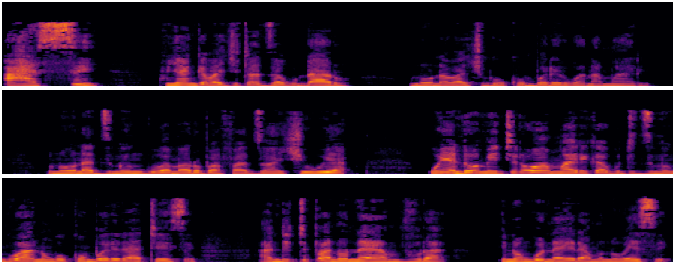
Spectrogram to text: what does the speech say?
asi kunyange vachitadza kudaro unoona vachingokomborerwa namwari. Unoona dzimwe nguva maropafadzo achiuya uye ndo muitiro wamwari kakuti dzimwe nguva anongokomborera tese. Handiti panonaya mvura inongonayira munhu wese.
